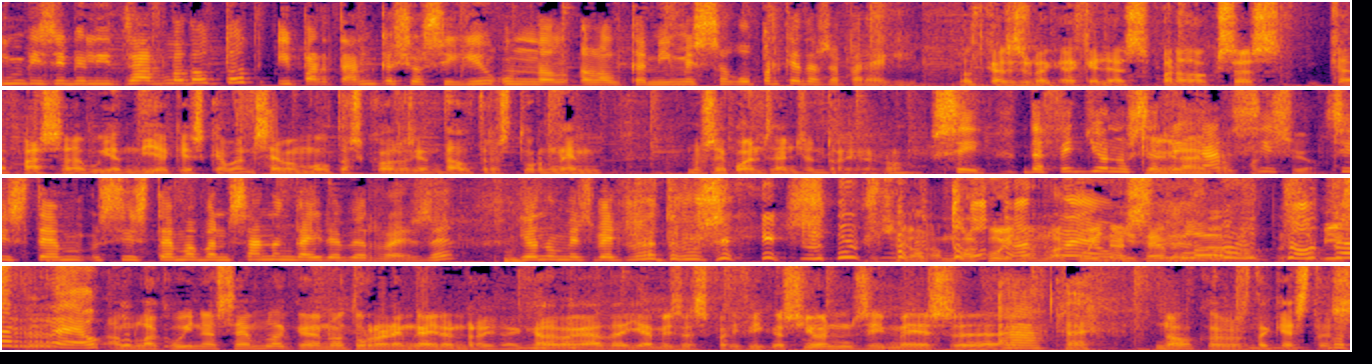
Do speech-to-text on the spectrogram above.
invisibilitzar-la del tot i, per tant, que això sigui un, el, el camí més segur perquè desaparegui. En tot cas, és una d'aquelles paradoxes que passa avui en dia, que és que avancem en moltes coses i en d'altres tornem no sé quants anys enrere, no? Sí, de fet, jo no sé, Ricard, si, reflexió. si, estem, si estem avançant en gairebé res, eh? Jo només veig retrocessos per amb la cuina, amb la arreu. cuina sembla- Per tot arreu. Amb la cuina sembla que no tornarem gaire enrere. Cada vegada hi ha més esferificacions i més... Eh, Ah. No? Coses d'aquestes.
